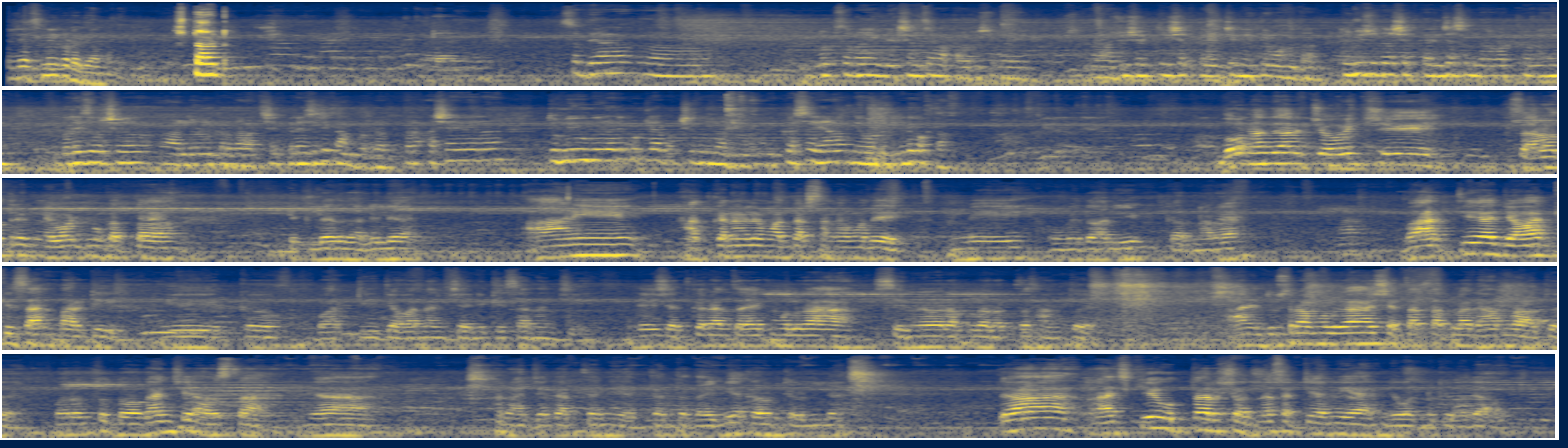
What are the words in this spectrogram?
मग. स्टार्ट. सध्या अं, लोकसभा इलेक्शनचं वातावरण सुरू आहे राजू शेट्टी शेतकऱ्यांचे नेते म्हणतात. तुम्ही सुद्धा शेतकऱ्यांच्या संदर्भात तुम्ही बरेच वर्ष आंदोलन करत आहात. शेतकऱ्यांसाठी काम करतात. तर अशा वेळेला तुम्ही उमेदवारी कुठल्या पक्षातून लढणार आणि कसं ह्या निवडणुकीकडे बघता? दोन हजार चोवीसची सार्वत्रिक निवडणूक आता डिक्लेअर झालेली आहे. आणि हातकणंगले मतदारसंघामध्ये मी उमेदवारी करणार आहे. भारतीय जवान किसान पार्टी ही एक पार्टी जवानांची आणि किसानांची. म्हणजे शेतकऱ्यांचा एक मुलगा सीमेवर आपलं रक्त सांगतोय आणि दुसरा मुलगा शेतात आपला घाम गाळतोय. परंतु दोघांची अवस्था या राज्यकर्त्यांनी अत्यंत दयनीय करून ठेवलेली आहे. तेव्हा राजकीय उत्तर शोधण्यासाठी आम्ही या निवडणुकीमध्ये आहोत.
